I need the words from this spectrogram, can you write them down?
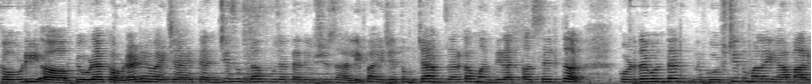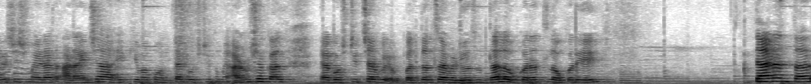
कवडी पिवळ्या कवड्या ठेवायच्या आहेत. त्यांची सुद्धा पूजा त्या दिवशी झाली पाहिजे. तुमच्या जर का मंदिरात असेल तर कोणत्या कोणत्या गोष्टी तुम्हाला ह्या मार्गशीर्ष महिन्यात आणायच्या आहे किंवा कोणत्या गोष्टी तुम्ही आणू शकाल त्या गोष्टीच्या बद्दलचा व्हिडिओ सुद्धा लवकरात लवकर येईल. त्यानंतर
